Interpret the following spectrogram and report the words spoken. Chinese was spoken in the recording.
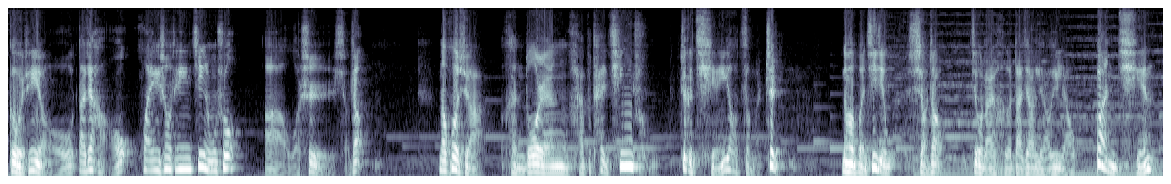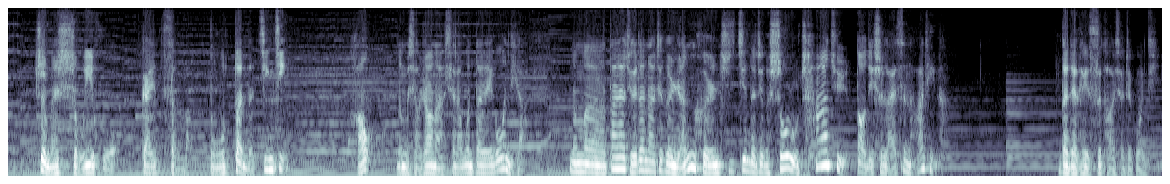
各位听友，大家好，欢迎收听金融说啊，我是小赵。那或许啊，很多人还不太清楚这个钱要怎么挣。那么本期节目，小赵就来和大家聊一聊赚钱这门手艺活该怎么不断的精进。好，那么小赵呢，先来问大家一个问题啊，那么大家觉得呢，这个人和人之间的这个收入差距到底是来自哪里呢？大家可以思考一下这个问题。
